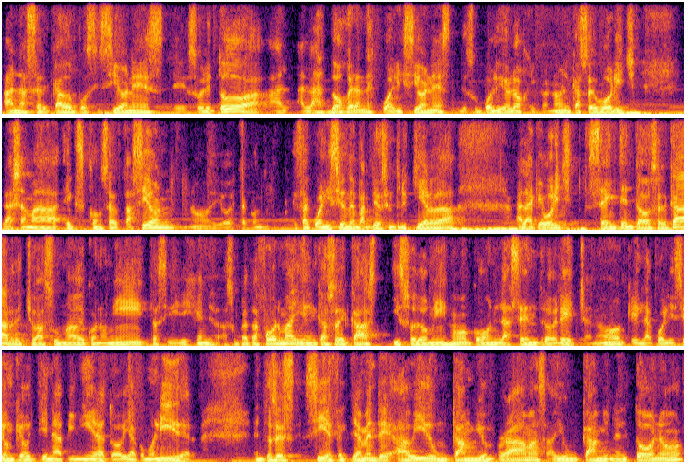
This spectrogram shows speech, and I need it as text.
han acercado posiciones, eh, sobre todo a, a- a las dos grandes coaliciones de su polo ideológico. ¿no? En el caso de Boric, la llamada exconcertación, ¿no? Digo, esta, esa coalición de partidos centroizquierda a la que Boric se ha intentado acercar, de hecho ha sumado economistas y dirigentes a su plataforma, y en el caso de Cast hizo lo mismo con la centro derecha, que es la coalición que hoy tiene a Piñera todavía como líder. Entonces, sí, efectivamente ha habido un cambio en programas, ha habido un cambio en el tono.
